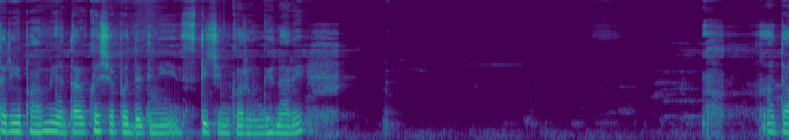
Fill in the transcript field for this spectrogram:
तरी पहा मी आता कशा पद्धतीने स्टिचिंग करून घेणार आहे आता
